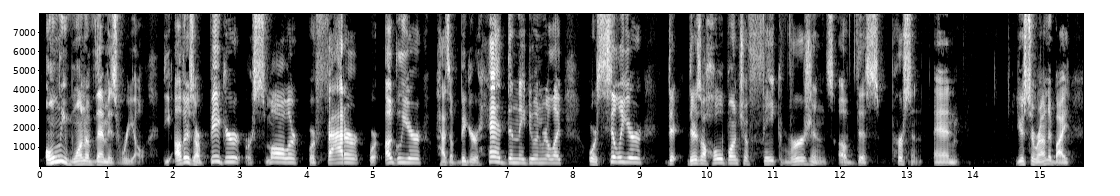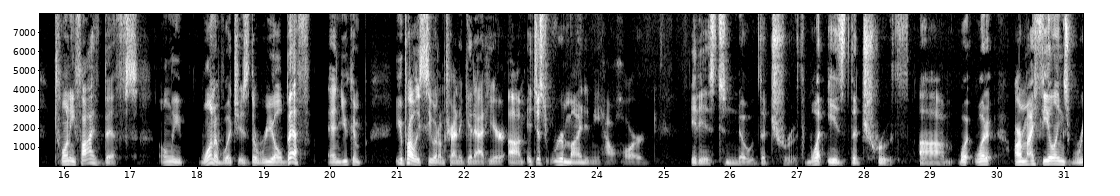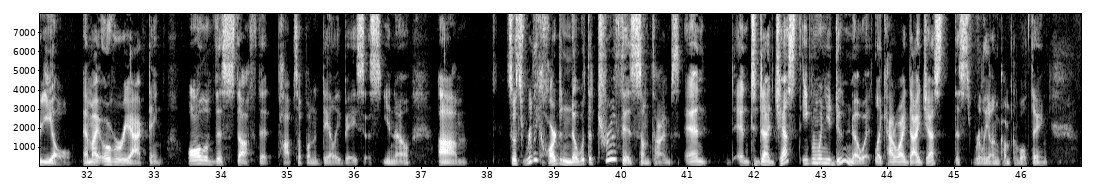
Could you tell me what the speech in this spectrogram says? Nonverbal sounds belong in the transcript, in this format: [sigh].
Only one of them is real. The others are bigger or smaller or fatter or uglier has a bigger head than they do in real life or sillier there, there's a whole bunch of fake versions of this person and you're surrounded by 25 biffs, only one of which is the real biff. And you can you probably see what I'm trying to get at here. Um, it just reminded me how hard it is to know the truth. What is the truth? Um, what what are my feelings real? Am I overreacting? All of this stuff that pops up on a daily basis, you know. Um, so it's really hard to know what the truth is sometimes, and and to digest even when you do know it like how do i digest this really uncomfortable thing?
